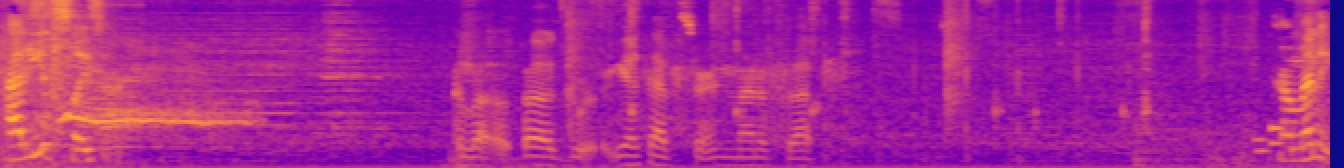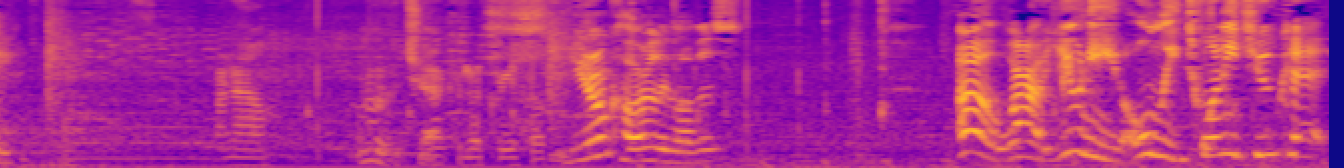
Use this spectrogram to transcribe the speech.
How do you slice her? Uh, you have to have a certain amount of reps. How many? I don't know. I'm gonna check. Look for yourself. You know what colorly love is? Oh wow, you need only 22k.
